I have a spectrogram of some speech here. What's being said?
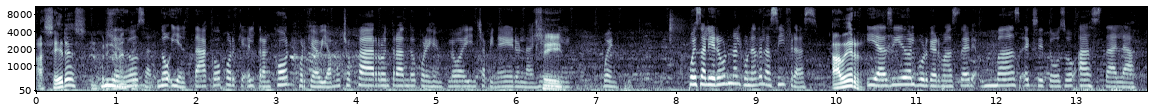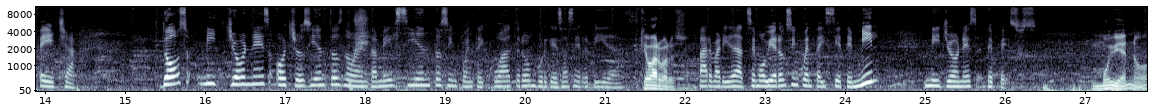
aceras, impresionante. Miedosa. No, y el taco, porque el trancón, porque había mucho carro entrando, por ejemplo, ahí en Chapinero, en la Sí. G. Bueno, pues salieron algunas de las cifras. A ver. Y ha sido el Burger Master más exitoso hasta la fecha. 2.890.154 hamburguesas servidas. Qué bárbaros. Barbaridad. Se movieron 57 mil millones de pesos. Muy bien, ¿no?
